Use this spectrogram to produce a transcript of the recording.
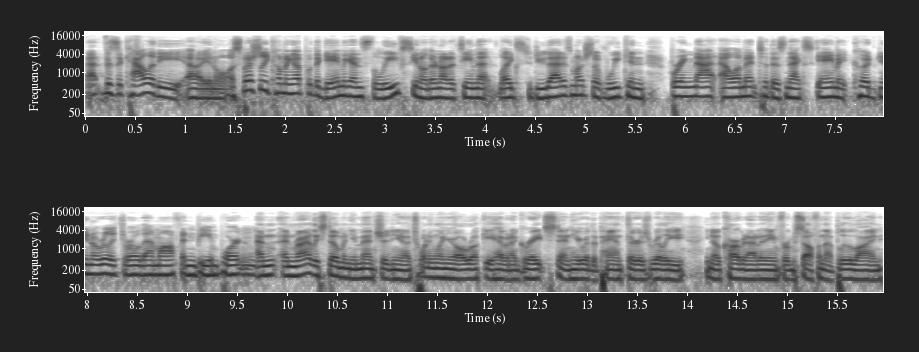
that physicality, uh, you know, especially coming up with a game against the Leafs, you know, they're not a team that likes to do that as much. So if we can bring that element to this next game, it could, you know, really throw them off and be important. And and Riley Stillman, you mentioned, you know, 21 year old rookie having a great stint here with the Panthers, really, you know, carving out a name for himself on that blue line.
